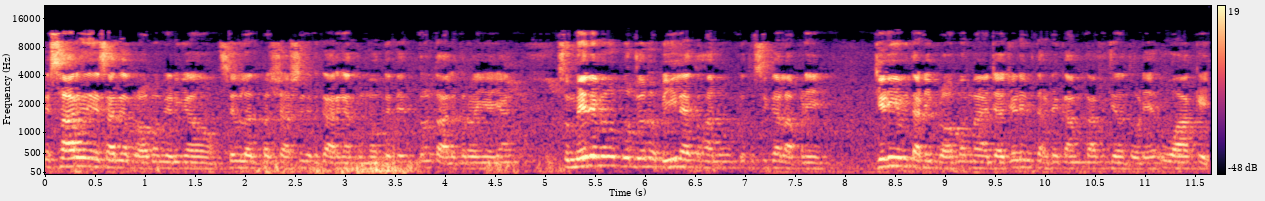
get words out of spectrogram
ਕਿ ਸਾਰੀਆਂ ਸਾਰੀਆਂ ਪ੍ਰੋਬਲਮ ਜਿਹੜੀਆਂ ਉਹ ਸਿਵਲ ਅਤੇ ਪ੍ਰਸ਼ਾਸਨਿਕ ਅਧਿਕਾਰੀਆਂ ਤੋਂ ਮੌਕੇ ਤੇ ਤੁਰੰਤ ਹੱਲ ਕਰਵਾਈਆਂ ਜਾਣ। ਸੋ ਮੇਰੇ ਵੱਲੋਂ ਪੁਰਜੋਰ ਅਪੀਲ ਹੈ ਤੁਹਾਨੂੰ ਕਿ ਤੁਸੀਂ ਕੱਲ ਆਪਣੇ ਜਿਹੜੀ ਵੀ ਤੁਹਾਡੀ ਪ੍ਰੋਬਲਮ ਹੈ ਜਾਂ ਜਿਹੜੇ ਵੀ ਤੁਹਾਡੇ ਕੰਮ ਕਾਫੀ ਚਿਰ ਤੋੜੇ ਆ, ਉਹ ਆ ਕੇ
